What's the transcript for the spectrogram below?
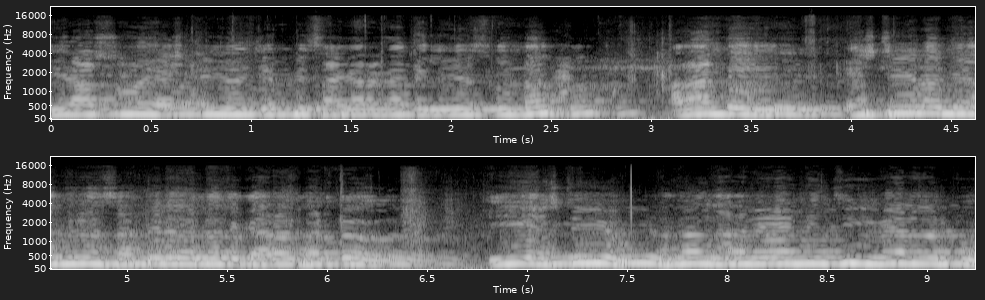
ఈ రాష్ట్రంలో ఎస్టీ అని చెప్పి సకారంగా తెలియజేసుకున్నాం అలాంటి ఎస్టీలో మీ అందరూ సభ్యులు ఉన్నది గర్వపడుతూ ఈ ఎస్టీ నలభై ఏడు నుంచి ఈవేళ వరకు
